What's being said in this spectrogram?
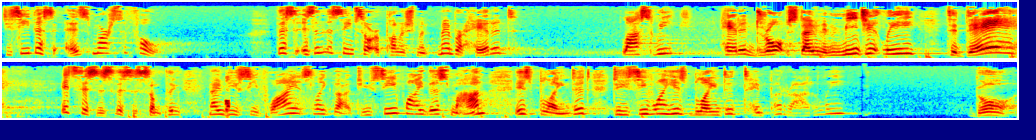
Do you see this is merciful? This isn't the same sort of punishment. Remember Herod? Last week? Herod drops down immediately to death. It's, this is, this is something. Now do you see why it's like that? Do you see why this man is blinded? Do you see why he's blinded temporarily? God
